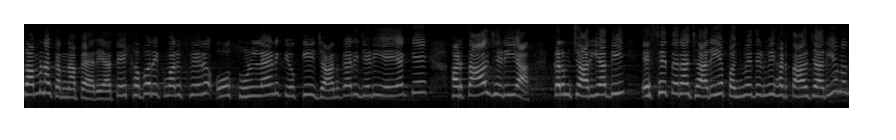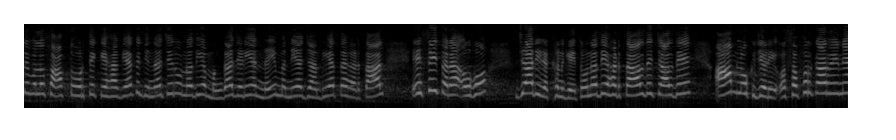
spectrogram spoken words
ਸਾਹਮਣਾ ਕਰਨਾ ਪੈ ਰਿਹਾ ਤੇ ਇਹ ਖਬਰ ਇੱਕ ਵਾਰ ਫਿਰ ਉਹ ਸੁਣ ਲੈਣ, ਕਿਉਂਕਿ ਜਾਣਕਾਰੀ ਜਿਹੜੀ ਇਹ ਹੈ ਕਿ ਹੜਤਾਲ ਜਿਹੜੀ ਆ ਕਰਮਚਾਰੀਆਂ ਦੀ ਇਸੇ ਤਰ੍ਹਾਂ ਜਾਰੀ ਹੈ, ਪੰਜਵੇਂ ਦਿਨ ਵੀ ਹੜਤਾਲ ਜਾਰੀ ਹੈ। ਉਹਨਾਂ ਦੇ ਵੱਲੋਂ ਸਾਫ਼ ਤੌਰ ਤੇ ਕਿਹਾ ਗਿਆ ਕਿ ਜਿੰਨਾ ਚਿਰ ਉਹਨਾਂ ਦੀਆਂ ਮੰਗਾਂ ਜਿਹੜੀਆਂ ਨਹੀਂ ਮੰਨੀਆਂ ਜਾਂਦੀਆਂ, ਤਾਂ ਹੜਤਾਲ ਇਸੇ ਤਰ੍ਹਾਂ ਉਹ ਜਾਰੀ ਰੱਖਣਗੇ। ਤਾਂ ਉਹਨਾਂ ਦੀ ਹੜਤਾਲ ਦੇ ਚੱਲਦੇ ਆਮ ਲੋਕ ਜਿਹੜੇ ਉਹ ਸਫ਼ਰ ਕਰ ਰਹੇ ਨੇ,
